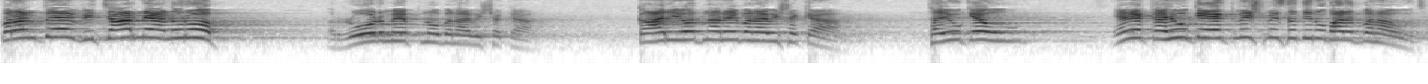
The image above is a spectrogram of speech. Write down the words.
પરંતુ એ વિચારને અનુરૂપ રોડમેપ નો બનાવી શક્યા. કાર્ય યોજના નહીં બનાવી શક્યા. થયું કેવું? એને કહ્યું કે એકવીસમી સદીનું ભારત બનાવવું છે.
